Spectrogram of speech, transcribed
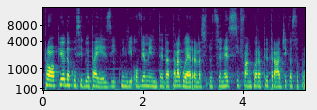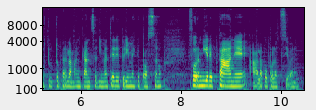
proprio da questi due paesi, quindi ovviamente data la guerra la situazione si fa ancora più tragica soprattutto per la mancanza di materie prime che possano fornire pane alla popolazione.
